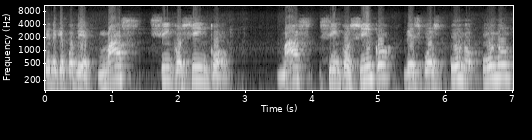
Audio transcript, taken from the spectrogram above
tiene que poner más 55, más 55, después 1, 1,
